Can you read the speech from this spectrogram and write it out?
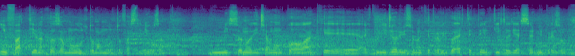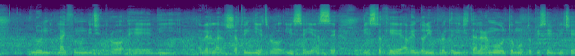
Infatti è una cosa molto ma molto fastidiosa mi sono diciamo un po' anche alcuni giorni mi sono anche tra virgolette pentito di essermi preso l'iPhone 11 Pro e di aver lasciato indietro il 6S visto che avendo l'impronta digitale era molto molto più semplice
